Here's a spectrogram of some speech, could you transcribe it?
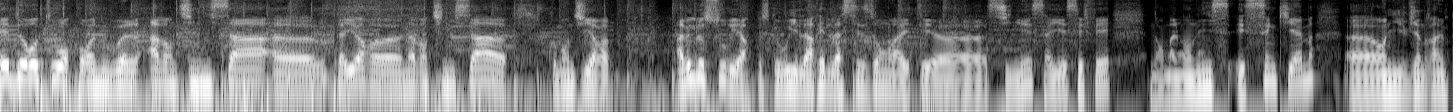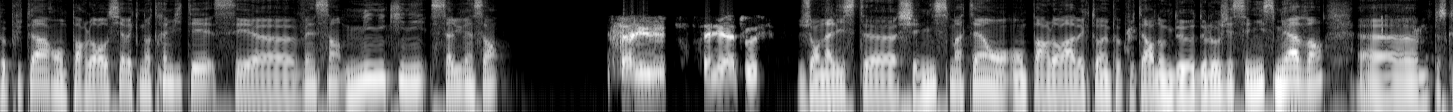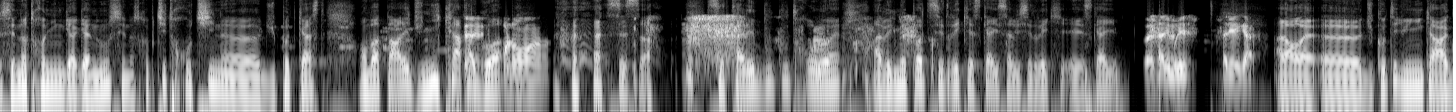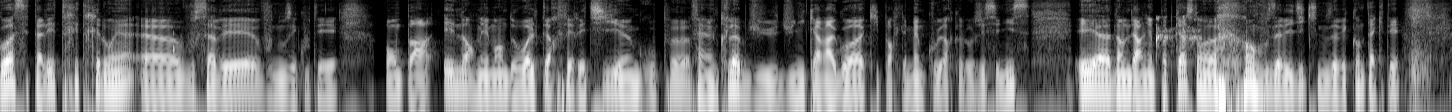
Et de retour pour un nouvel Avantinissa. Euh, D'ailleurs, euh, un Avantinissa, euh, comment dire, avec le sourire, parce que oui, l'arrêt de la saison a été euh, signé, ça y est, c'est fait. Normalement, Nice est cinquième. Euh, on y viendra un peu plus tard. On parlera aussi avec notre invité, c'est Vincent Minikini. Salut Vincent. Salut, salut à tous. Journaliste euh, chez Nice Matin, on, on parlera avec toi un peu plus tard donc de, de l'OGC Nice. Mais avant, euh, parce que c'est notre running gag à nous, c'est notre petite routine euh, du podcast, on va parler du Nicaragua. Trop loin. c'est ça. C'est allé beaucoup trop loin avec mes potes Cédric et Sky. Salut Cédric et Sky. Ouais, salut Brice. Salut les gars. Alors ouais, euh, du côté du Nicaragua, c'est allé très très loin. Euh, vous savez, vous nous écoutez. On parle énormément de Walter Ferretti, un groupe, euh, enfin un club du, du, Nicaragua qui porte les mêmes couleurs que l'OGC Nice. Et euh, dans le dernier podcast, on, on vous avait dit qu'il nous avait contacté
